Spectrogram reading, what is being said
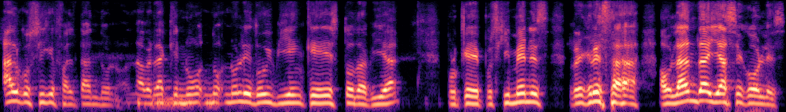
algo sigue faltando, ¿no? La verdad que no, no, no le doy bien qué es todavía, porque pues Jiménez regresa a Holanda y hace goles.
